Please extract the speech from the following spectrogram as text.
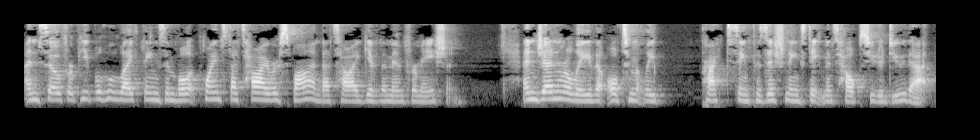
And so for people who like things in bullet points, that's how I respond. That's how I give them information. And generally the ultimately practicing positioning statements helps you to do that.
